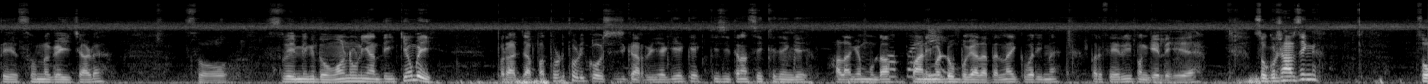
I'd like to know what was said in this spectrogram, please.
ਤੇ ਸੁਣ ਗਈ ਚੜ ਸੋ ਸਵੀਮਿੰਗ ਦੋਵਾਂ ਨੂੰ ਨਹੀਂ ਆਉਂਦੀ ਕਿਉਂ ਬਈ ਪਰ ਅੱਜ ਆਪਾਂ ਥੋੜੀ ਥੋੜੀ ਕੋਸ਼ਿਸ਼ ਕਰ ਰਹੀ ਹੈਗੀ ਹੈ ਕਿ ਕਿਸੇ ਤਰ੍ਹਾਂ ਸਿੱਖ ਜਾਵਾਂਗੇ ਹਾਲਾਂਕਿ ਮੁੰਡਾ ਪਾਪਾ ਪਾਣੀ ਜੀ। ਮੈਂ ਡੁੱਬ ਗਿਆ ਤਾਂ ਪਹਿਲਾਂ ਇੱਕ ਵਾਰੀ ਮੈਂ ਪਰ ਫਿਰ ਵੀ ਪੰਗੇ ਲਏ ਹੈ ਸੋ ਗੁਰਸ਼ਾਨ ਸਿੰਘ सो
